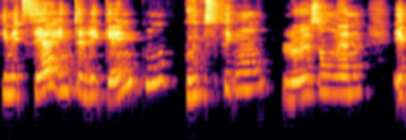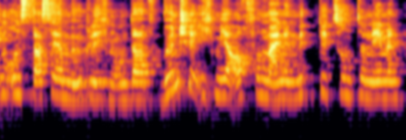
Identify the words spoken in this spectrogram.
die mit sehr intelligenten, günstigen Lösungen eben uns das ermöglichen. Und da wünsche ich mir auch von meinen Mitgliedsunternehmen,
